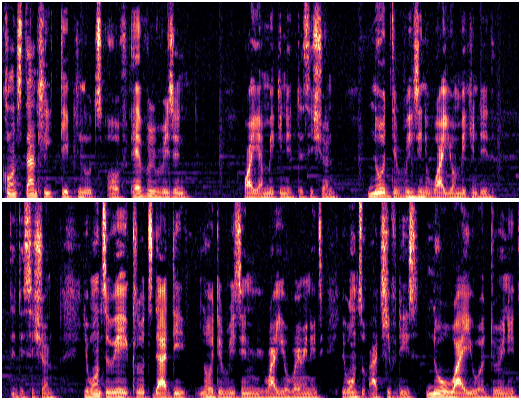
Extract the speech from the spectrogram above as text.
Constantly take notes of every reason why you're making a decision. Know the reason why you're making the, the decision. You want to wear a clothes that day. Know the reason why you're wearing it. You want to achieve this. Know why you are doing it.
